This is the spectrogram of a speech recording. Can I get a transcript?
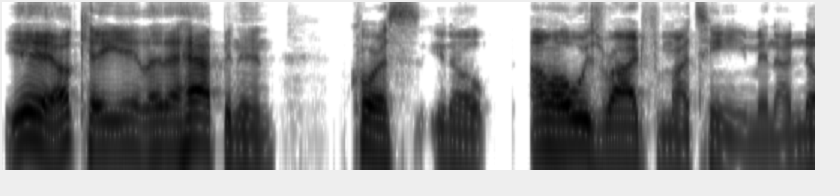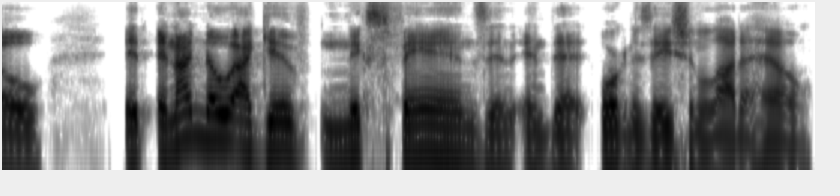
yeah, okay, yeah, let that happen. And of course, you know, I'm always ride for my team, and I know it, and I know I give Knicks fans and, and that organization a lot of hell,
